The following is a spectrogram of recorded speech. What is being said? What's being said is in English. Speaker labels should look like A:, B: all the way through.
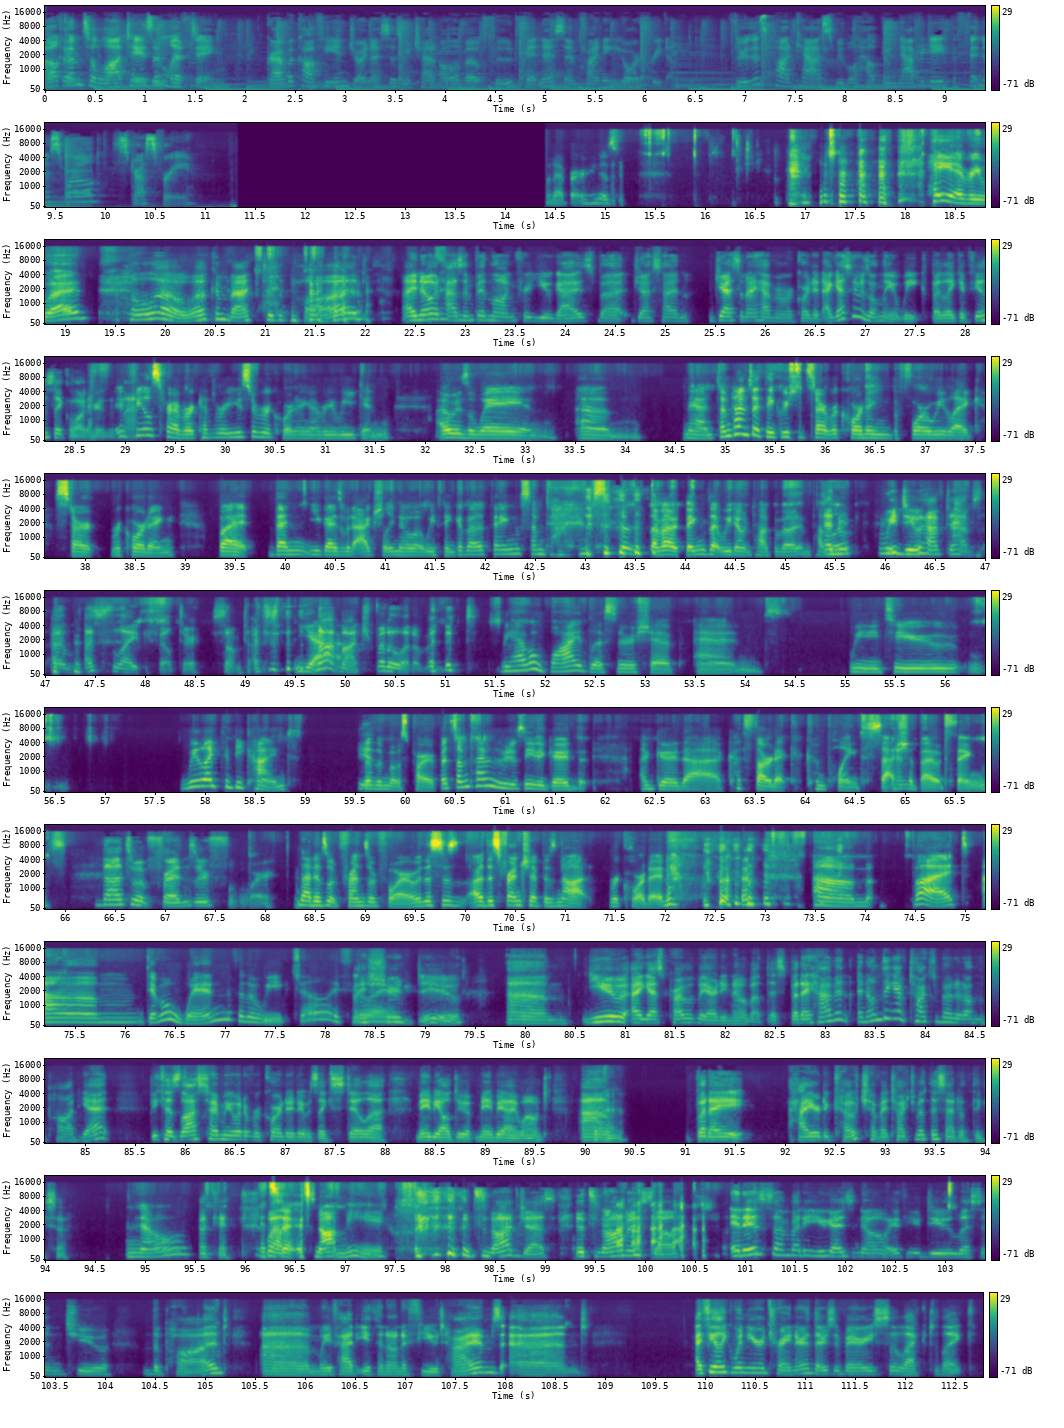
A: Welcome to Lattes and Lifting.
B: Grab a coffee and join us as we chat all about food, fitness, and finding your freedom.
A: Through this podcast, we will help you navigate the fitness world stress free.
C: Whatever. Just... hey everyone.
B: Hello, welcome back to the pod. I know it hasn't been long for you guys, but Jess had Jess and I haven't recorded. I guess it was only a week, but like it feels like longer than
C: it
B: that.
C: feels forever because we're used to recording every week and I was away and um man, sometimes I think we should start recording before we like start recording. But then you guys would actually know what we think about things sometimes about things that we don't talk about in public.
B: And we do have to have a, a slight filter sometimes.
C: Yeah.
B: Not much, but a little bit.
C: we have a wide listenership and we need to we like to be kind
B: Yeah.
C: for the most part but sometimes we just need a good a good uh cathartic complaint sesh
B: And-
C: about things
B: That's what friends are for.
C: that is what friends are for this is our this friendship is not recorded um but um do you have a win for the week jill i
B: I sure do. Um, you, I guess, probably already know about this, but I haven't. I don't think I've talked about it on the pod yet because last time we would have recorded, it was like still a maybe I'll do it, maybe I won't. Um,
C: Okay.
B: but I hired a coach. Have I talked about this? I don't think so.
C: no
B: Okay,
C: it's,
B: Well-
C: it's not me
B: it's not Jess. It's not myself. it is somebody you guys know if you do listen to the pod. Um, we've had Ethan on a few times, and I feel like when you're a trainer, there's a very select like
